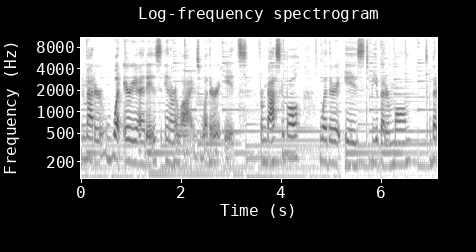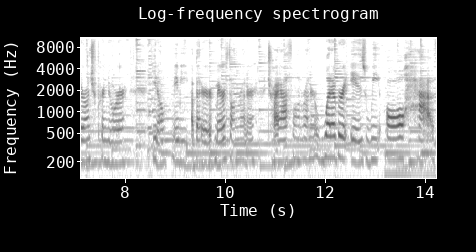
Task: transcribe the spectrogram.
no matter what area it is in our lives, whether it's from basketball, whether it is to be a better mom, a better entrepreneur, you know, maybe a better marathon runner, triathlon runner, whatever it is, we all have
